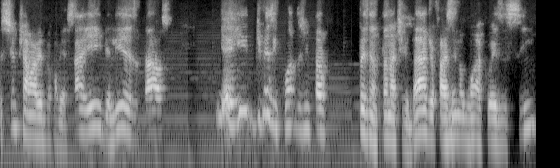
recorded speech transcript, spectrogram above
sempre chamava ele para conversar, aí beleza tal. E aí, de vez em quando, a gente tava apresentando atividade ou fazendo alguma coisa assim.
